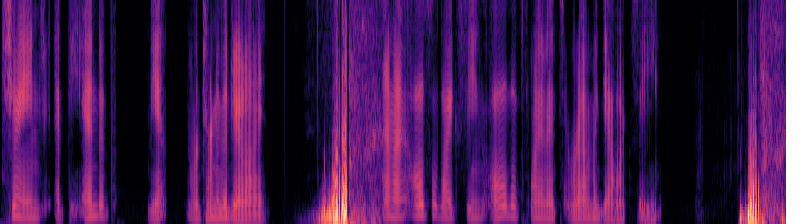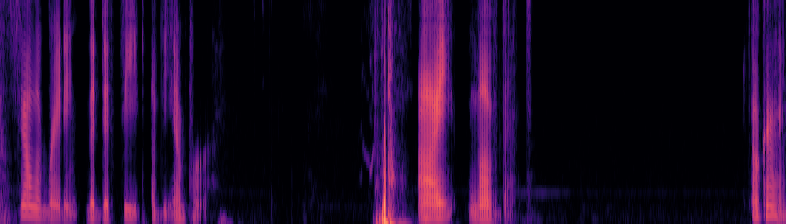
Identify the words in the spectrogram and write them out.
change at the end of the Return of the Jedi and I also like seeing all the planets around the galaxy celebrating the defeat of the Emperor. I love that. Okay.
